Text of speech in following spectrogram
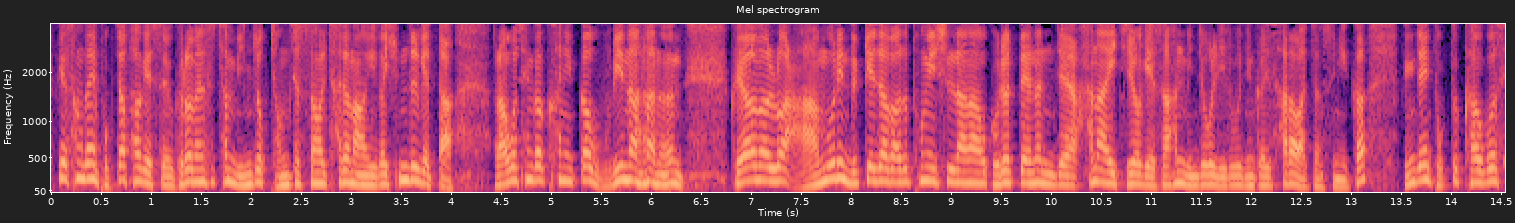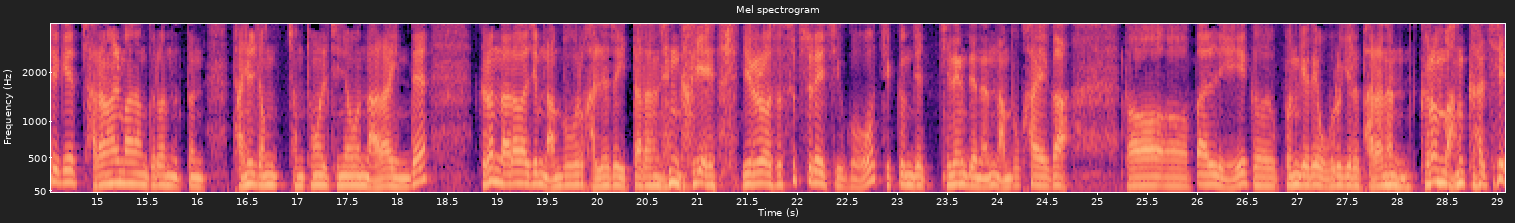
그게 상당히 복잡하겠어요. 그러면서 참 민족 정체성을 찾아 나가기가 힘들겠다라고 생각하니까 우리나라는 그야말로 아무리 늦게 잡아도 통일신라나 고려 때는 이제 하나의 지역에서 한 민족을 이루고 지금까지 살아왔지 않습니까? 굉장히 독특하고 세계 자랑할 만한 그런 어떤 단일 전통을 지녀온 나라인데 그런 나라가 지금 남북으로 갈려져 있다라는 생각에 이르러서 씁쓸해지고 지금 이제 진행되는 남북 화해가 더 어, 빨리 그 본계대에 오르기를 바라는 그런 마음까지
